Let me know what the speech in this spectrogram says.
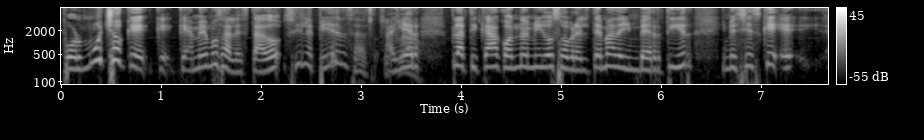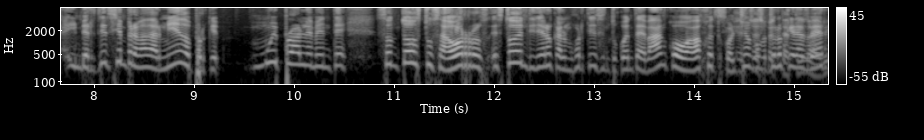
por mucho que, que, amemos al Estado, sí le piensas. Ayer platicaba con un amigo sobre el tema de invertir y me decía, es que eh, invertir siempre va a dar miedo porque muy probablemente son todos tus ahorros, es todo el dinero que a lo mejor tienes en tu cuenta de banco o abajo de tu colchón, como tú lo quieras ver.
